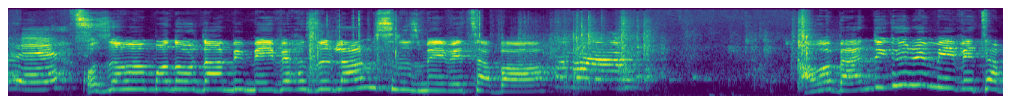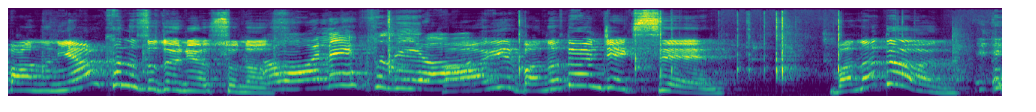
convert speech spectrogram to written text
Evet. O zaman bana oradan bir meyve hazırlar mısınız meyve tabağı? Tamam. Ama ben de göreyim meyve tabağını. Niye arkanızı dönüyorsunuz? Ama öyle yapılıyor. Hayır bana döneceksin. Bana dön.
